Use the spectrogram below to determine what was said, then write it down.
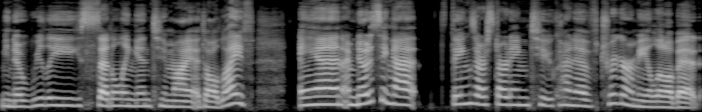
you know, really settling into my adult life. And I'm noticing that things are starting to kind of trigger me a little bit.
